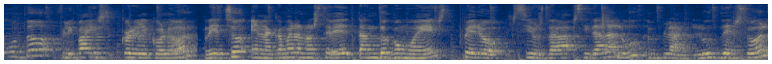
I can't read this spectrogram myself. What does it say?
Segundo flipáis con el color. De hecho, en la cámara no se ve tanto como es, pero si os da, si da la luz, en plan luz de sol,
